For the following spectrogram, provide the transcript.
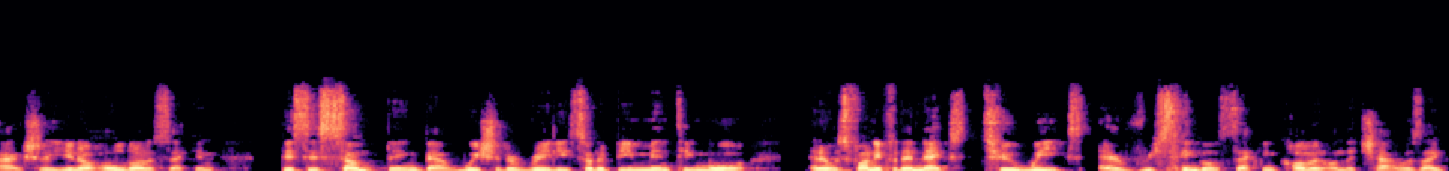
actually, you know, hold on a second. This is something that we should have really sort of been minting more. And it was mm-hmm. funny for the next two weeks, every single second comment on the chat was like,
